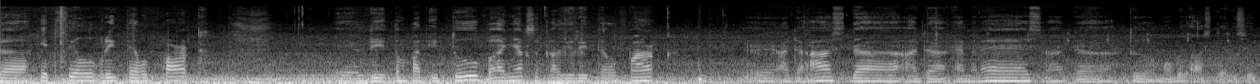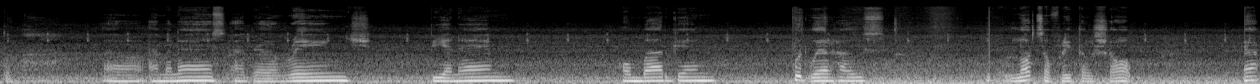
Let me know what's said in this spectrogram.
ke Heathfield Retail Park. Eh, di tempat itu banyak sekali retail park. Eh, ada Asda, ada M&S, ada tuh mobil Asda di situ. Eh, M&S, ada Range, B&M, Home Bargain, Food Warehouse, lots of retail shop. Ya,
